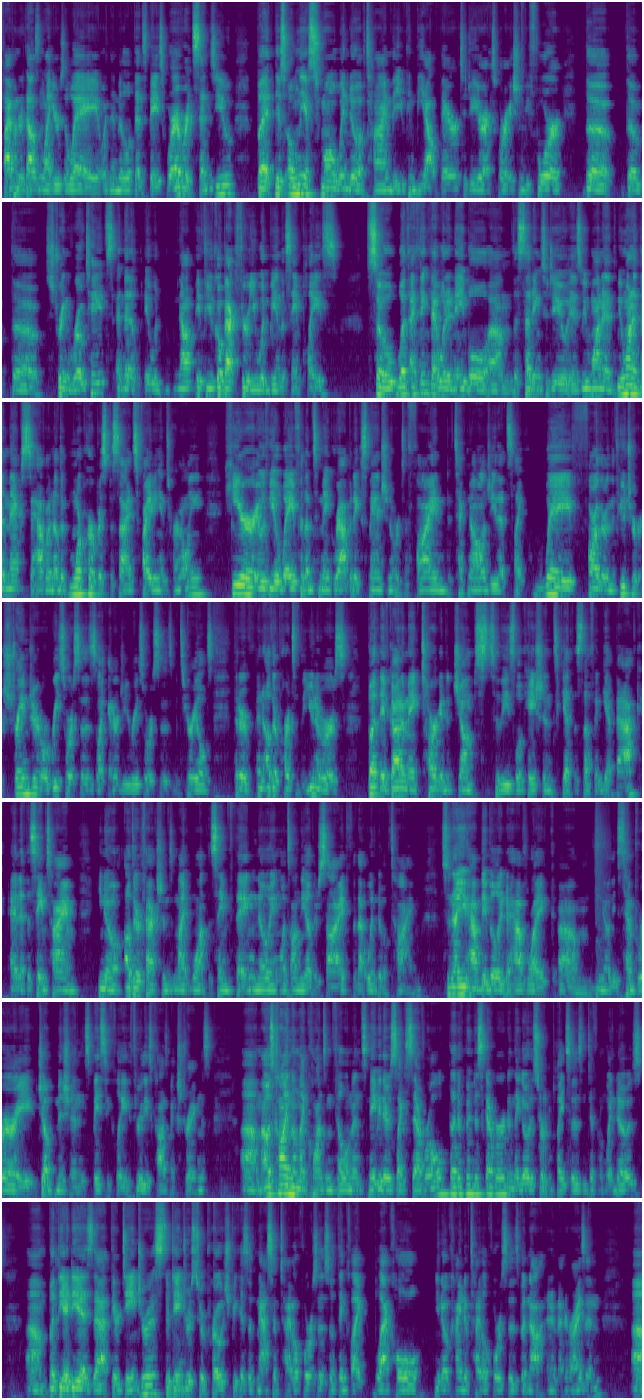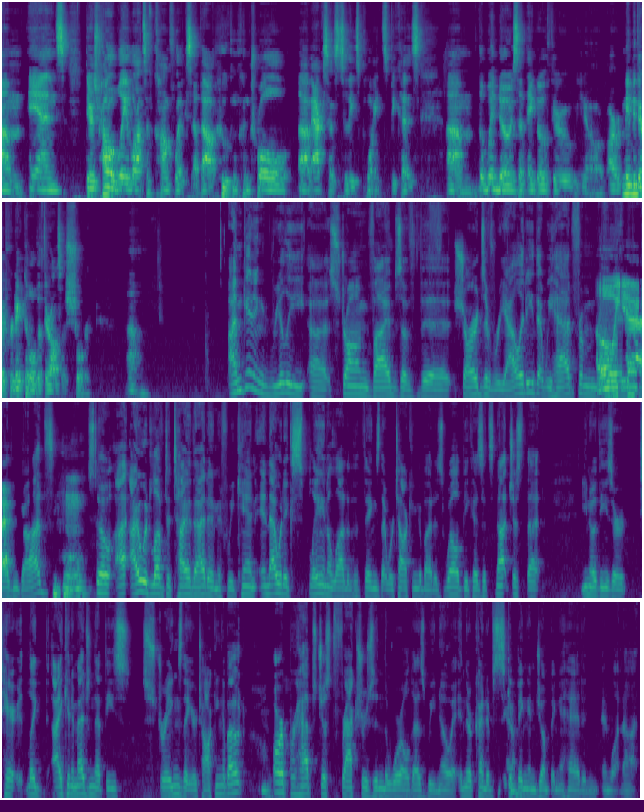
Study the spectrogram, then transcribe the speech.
500,000 light years away or in the middle of dead space wherever it sends you. But there's only a small window of time that you can be out there to do your exploration before the the the string rotates and then it would not if you go back through you wouldn't be in the same place. So what i think that would enable um, the setting to do is we wanted we wanted the mechs to have another more purpose besides fighting internally. Here it would be a way for them to make rapid expansion or to find technology that's like way farther in the future or stranger or resources like energy resources materials that are in other parts of the universe but they've got to make targeted jumps to these locations to get the stuff and get back. And at the same time, you know, other factions might want the same thing, knowing what's on the other side for that window of time. So now you have the ability to have like, um, you know, these temporary jump missions basically through these cosmic strings. Um, I was calling them like quantum filaments. Maybe there's like several that have been discovered and they go to certain places and different windows. Um, but the idea is that they're dangerous. They're dangerous to approach because of massive tidal forces. So think like black hole, you know, kind of tidal forces, but not an event horizon. Um, and there's probably lots of conflicts about who can control uh, access to these points because um, the windows that they go through, you know, are maybe they're predictable, but they're also short. Um, I'm getting really uh, strong vibes of the shards of reality that we had from oh yeah gods. Mm-hmm. So I, I, would love to tie that in if we can, and that would explain a lot of the things that we're talking about as well, because it's not just that you know these are ter- like I can imagine that these strings that you're talking about mm-hmm. are perhaps just fractures in the world as we know it, and they're kind of skipping yeah. and jumping ahead and, and whatnot.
